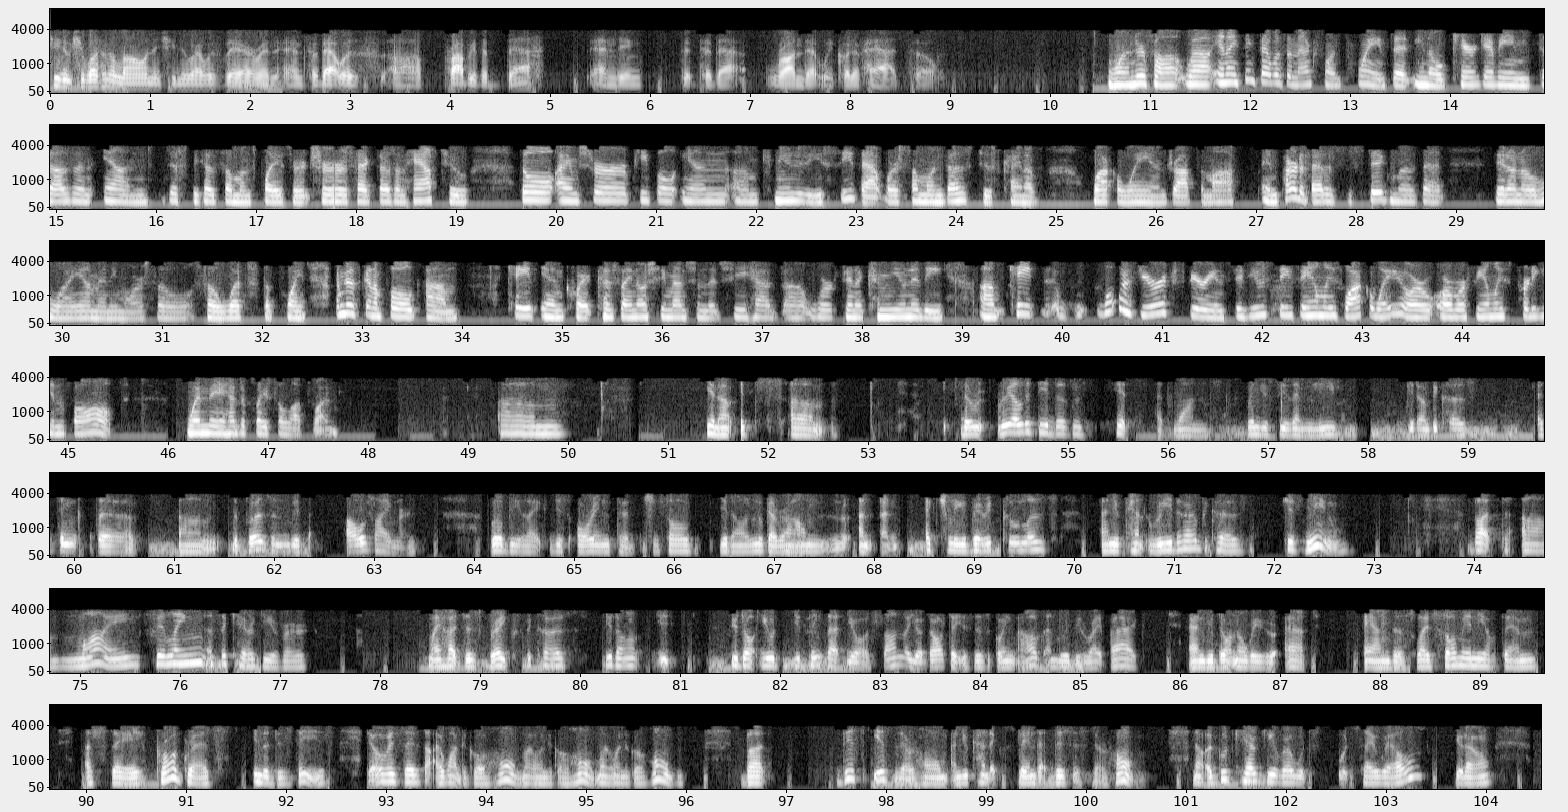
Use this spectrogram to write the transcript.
she knew she wasn't alone, and she knew I was there, and and so that was uh, probably the best ending to, to that run that we could have had. So. Wonderful. Well, and I think that was an excellent point that, you know, caregiving doesn't end just because someone's placed or it sure as heck doesn't have to. Though I'm sure people in um, communities see that where someone does just kind of walk away and drop them off. And part of that is the stigma that they don't know who I am anymore. So, so what's the point? I'm just going to pull um, Kate in quick because I know she mentioned that she had uh, worked in a community. Um, Kate, what was your experience? Did you see families walk away, or or were families pretty involved when they had to place a loved one? Um, you know, it's um, the reality doesn't hit at once when you see them leave. You know, because I think the um, the person with Alzheimer's will be like disoriented. She's all, you know, look around and, and actually very clueless and you can't read her because she's new. But um, my feeling as a caregiver, my heart just breaks because you know you, you don't you you think that your son or your daughter is just going out and will be right back, and you don't know where you're at, and that's why so many of them, as they progress in the disease, they always say that I want to go home, I want to go home, I want to go home. But this is their home and you can't explain that this is their home. Now a good caregiver would would say, well, you know,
